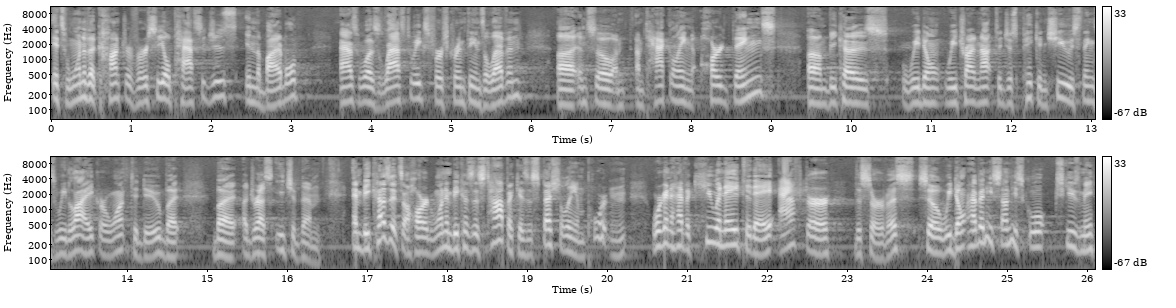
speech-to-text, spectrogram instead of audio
it's one of the controversial passages in the Bible, as was last week's 1 Corinthians 11. Uh, and so I'm, I'm tackling hard things um, because we don't we try not to just pick and choose things we like or want to do, but but address each of them. And because it's a hard one and because this topic is especially important, we're going to have a Q&A today after the service. So we don't have any Sunday school, excuse me,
